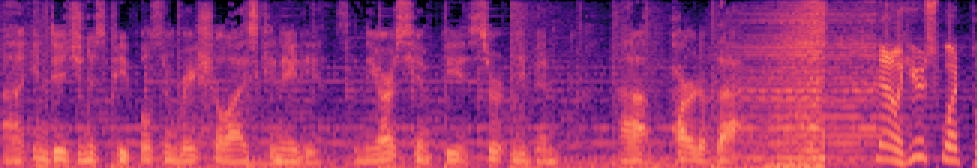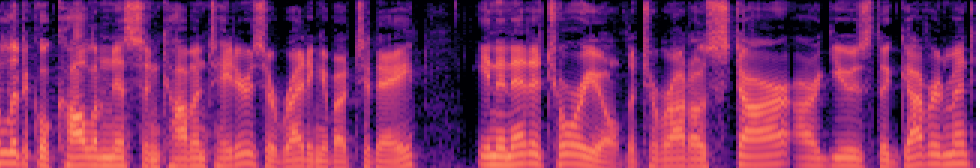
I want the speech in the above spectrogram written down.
uh, Indigenous peoples and racialized Canadians. And the RCMP has certainly been uh, part of that. Now, here's what political columnists and commentators are writing about today. In an editorial, the Toronto Star argues the government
